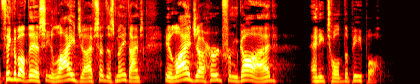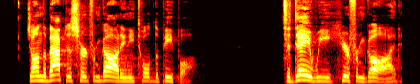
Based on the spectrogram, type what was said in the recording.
Think about this Elijah, I've said this many times, Elijah heard from God and he told the people. John the Baptist heard from God and he told the people. Today we hear from God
